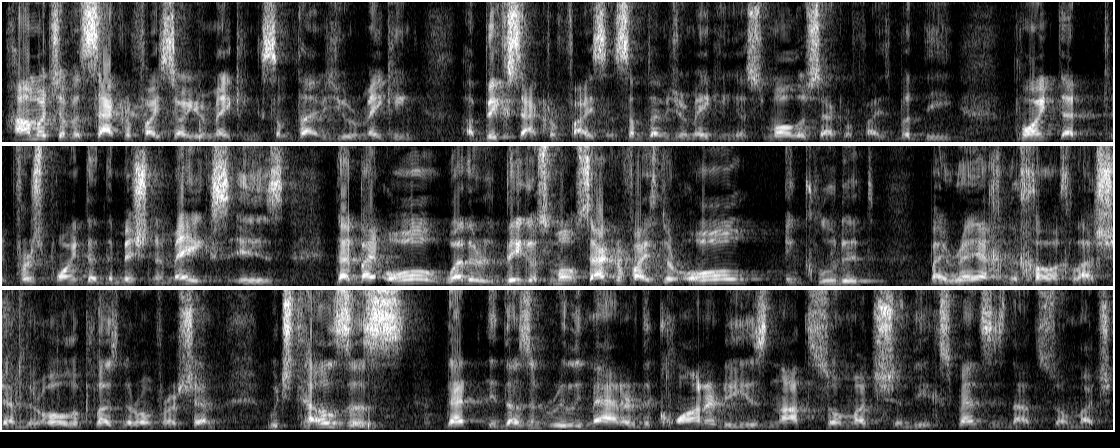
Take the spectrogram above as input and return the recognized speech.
How much of a sacrifice are you making? Sometimes you're making a big sacrifice, and sometimes you're making a smaller sacrifice. But the point that first point that the Mishnah makes is that by all, whether big or small sacrifice, they're all included by Reach Nechoach LaHashem. They're all a pleasant aroma for Hashem, which tells us that it doesn't really matter. The quantity is not so much, and the expense is not so much.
